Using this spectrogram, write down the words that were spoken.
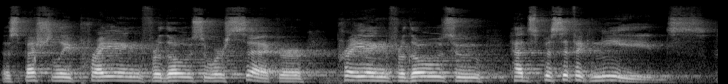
especially praying for those who are sick or praying for those who had specific needs.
